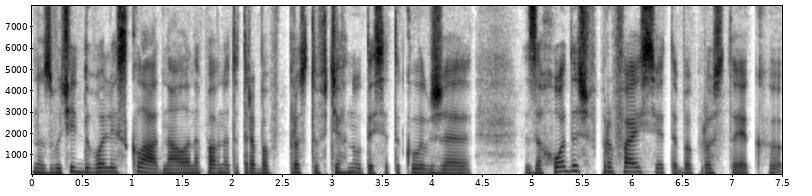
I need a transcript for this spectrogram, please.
Ну, звучить доволі складно, але напевно то треба просто втягнутися. Ти коли вже заходиш в професію, тебе просто як е,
